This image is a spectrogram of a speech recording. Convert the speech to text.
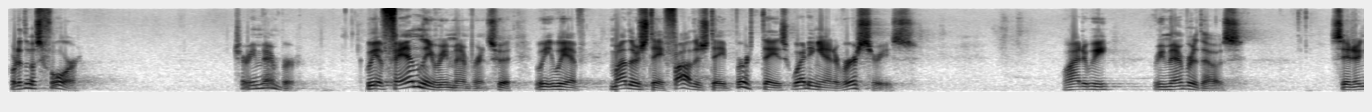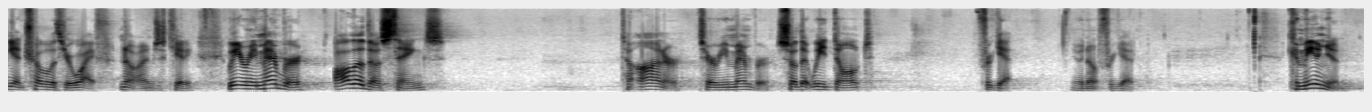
What are those for? To remember. We have family remembrance. We, we have Mother's Day, Father's Day, birthdays, wedding anniversaries. Why do we remember those? So you don't get in trouble with your wife. No, I'm just kidding. We remember all of those things to honor, to remember, so that we don't forget. We don't forget. Communion.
